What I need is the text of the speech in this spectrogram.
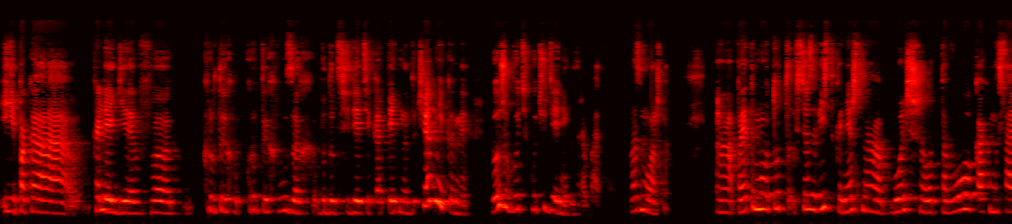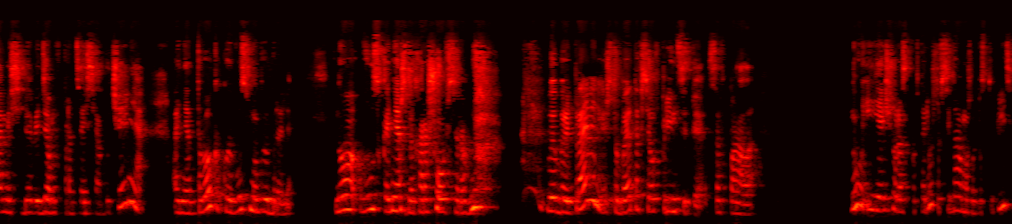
и пока коллеги в крутых, крутых вузах будут сидеть и корпеть над учебниками, вы уже будете кучу денег зарабатывать. Возможно. А, поэтому тут все зависит, конечно, больше от того, как мы сами себя ведем в процессе обучения, а не от того, какой вуз мы выбрали. Но вуз, конечно, хорошо все равно выбрать правильный, чтобы это все, в принципе, совпало. Ну и я еще раз повторю, что всегда можно поступить.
